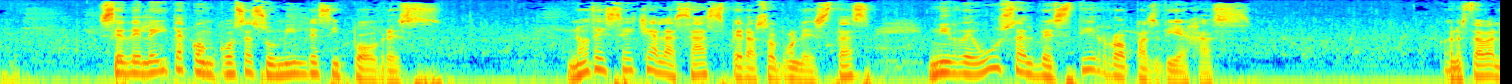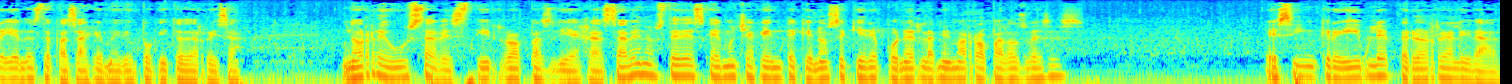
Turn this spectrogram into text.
se deleita con cosas humildes y pobres, no desecha las ásperas o molestas, ni rehúsa el vestir ropas viejas. Cuando estaba leyendo este pasaje me dio un poquito de risa. No rehúsa vestir ropas viejas. ¿Saben ustedes que hay mucha gente que no se quiere poner la misma ropa dos veces? Es increíble, pero es realidad.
